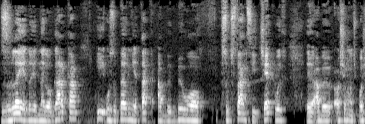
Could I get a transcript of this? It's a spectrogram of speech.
zleję do jednego garka i uzupełnię tak, aby było substancji ciekłych, y, aby osiągnąć poziom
